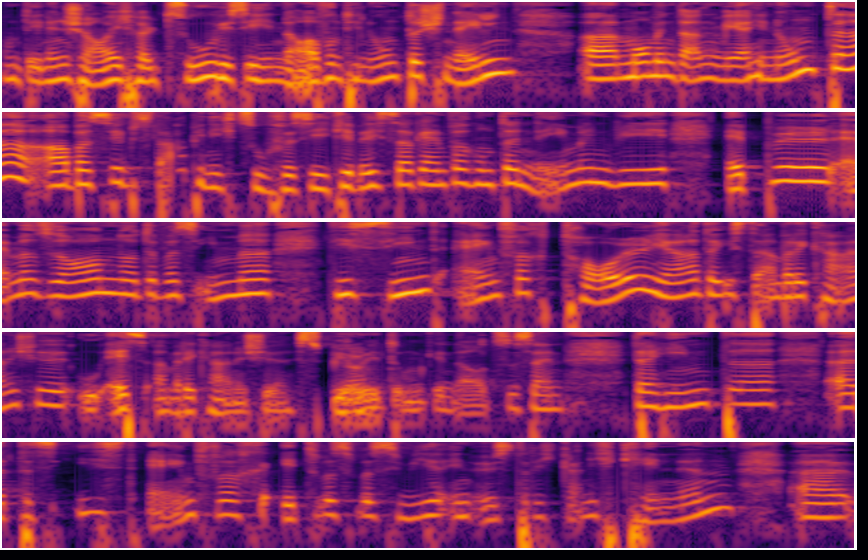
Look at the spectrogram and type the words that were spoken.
Und denen schaue ich halt zu, wie sie hinauf und hinunter schnellen. Äh, momentan mehr hinunter, aber selbst da bin ich zuversichtlich. Weil ich sage einfach, Unternehmen wie Apple, Amazon oder was immer, die sind einfach toll ja, da ist der amerikanische, US-amerikanische Spirit, ja. um genau zu sein, dahinter. Äh, das ist einfach etwas, was wir in Österreich gar nicht kennen. Äh,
